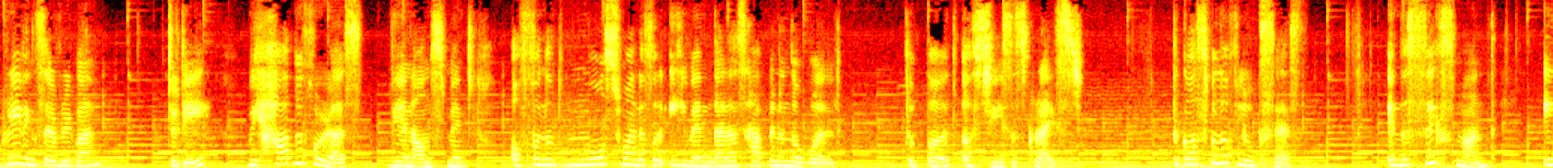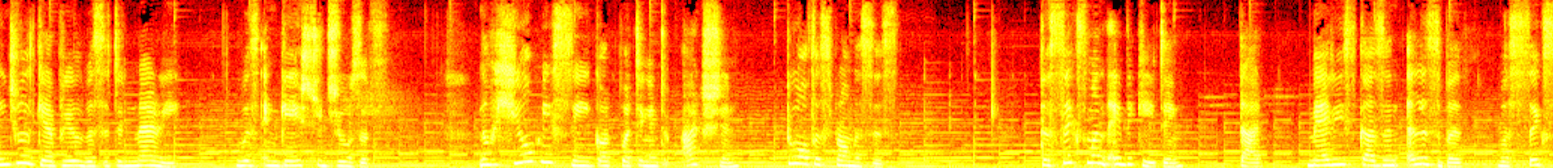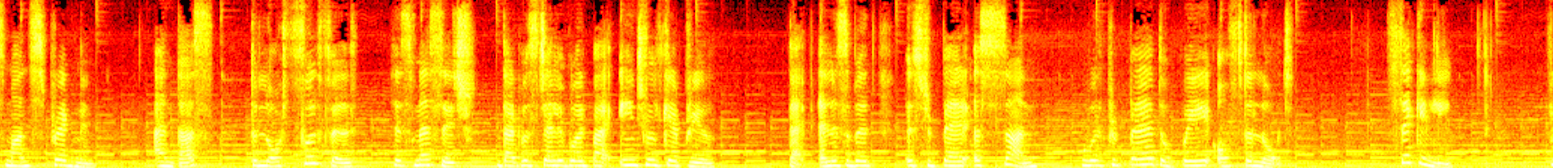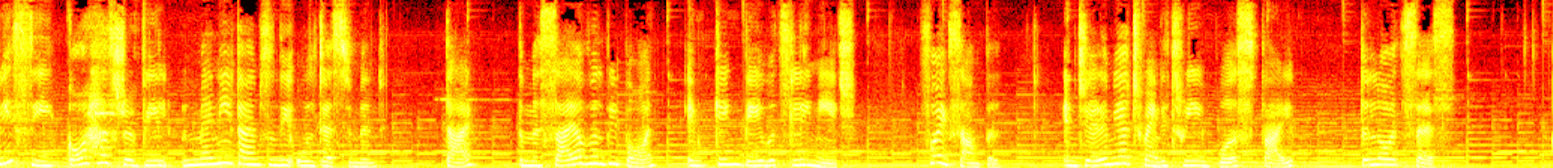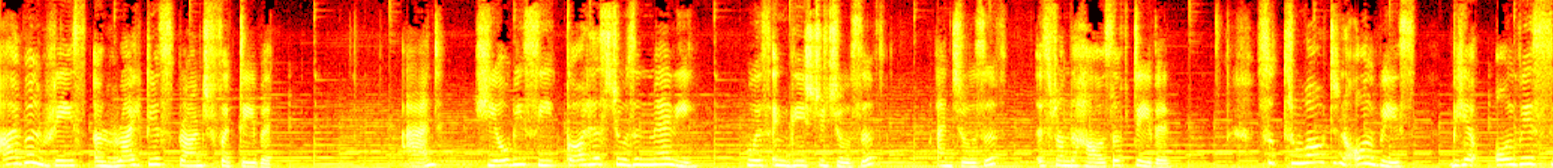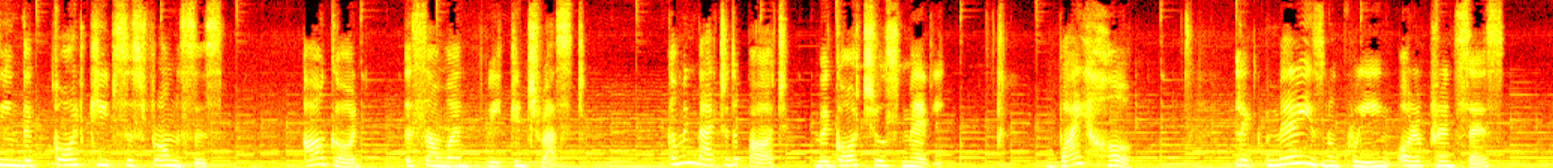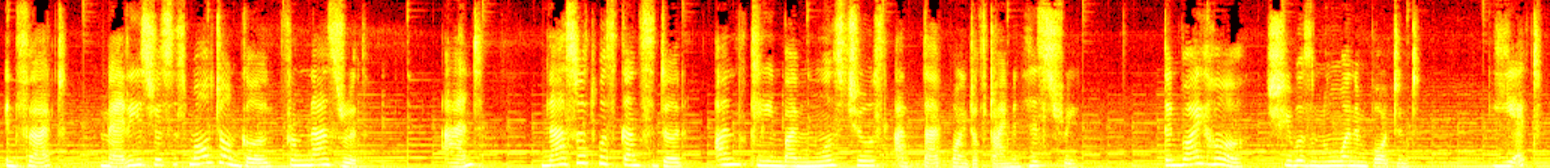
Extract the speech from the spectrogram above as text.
Greetings, everyone. Today, we have before us the announcement of one of the most wonderful events that has happened in the world the birth of Jesus Christ. The Gospel of Luke says, In the sixth month, Angel Gabriel visited Mary, who was engaged to Joseph. Now, here we see God putting into action two of his promises. The sixth month indicating that Mary's cousin Elizabeth was six months pregnant, and thus the Lord fulfilled his message that was delivered by Angel Gabriel that Elizabeth is to bear a son who will prepare the way of the Lord. Secondly, we see God has revealed many times in the Old Testament that the Messiah will be born in King David's lineage. For example, in Jeremiah 23, verse 5, the Lord says, I will raise a righteous branch for David. And here we see God has chosen Mary, who is engaged to Joseph, and Joseph is from the house of David. So, throughout and always, we have always seen that God keeps His promises. Our God is someone we can trust. Coming back to the part where God chose Mary, why her? Like, Mary is no queen or a princess. In fact, Mary is just a small town girl from Nazareth. And Nazareth was considered unclean by most Jews at that point of time in history. Then why her? She was no one important. Yet,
